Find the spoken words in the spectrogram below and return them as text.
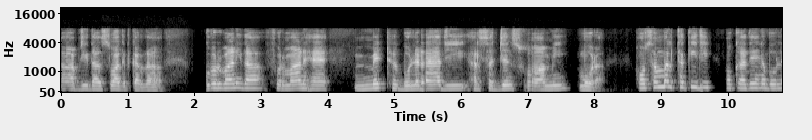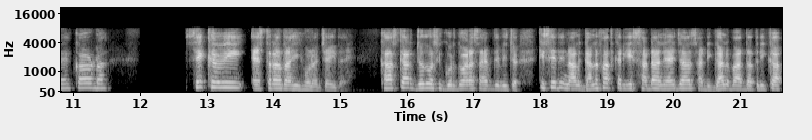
ਆਪ ਜੀ ਦਾ ਸਵਾਗਤ ਕਰਦਾ ਹਾਂ। ਗੁਰਬਾਣੀ ਦਾ ਫਰਮਾਨ ਹੈ, ਮਿੱਠ ਬੋਲੜਾ ਜੀ ਹਰ ਸੱਜਣ ਸੁਆਮੀ ਮੋਰਾ। ਹੋ ਸੰਭਲ ਥਕੀ ਜੀ, ਉਹ ਕਦੇ ਨਾ ਬੋਲੇ ਕਾੜਾ। ਸਿੱਖ ਵੀ ਇਸ ਤਰ੍ਹਾਂ ਦਾ ਹੀ ਹੋਣਾ ਚਾਹੀਦਾ ਹੈ। ਖਾਸ ਕਰ ਜਦੋਂ ਅਸੀਂ ਗੁਰਦੁਆਰਾ ਸਾਹਿਬ ਦੇ ਵਿੱਚ ਕਿਸੇ ਦੇ ਨਾਲ ਗੱਲਬਾਤ ਕਰੀਏ, ਸਾਡਾ ਲਹਿਜਾ ਸਾਡੀ ਗੱਲਬਾਤ ਦਾ ਤਰੀਕਾ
